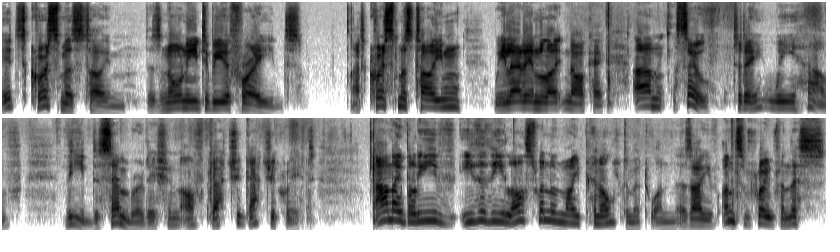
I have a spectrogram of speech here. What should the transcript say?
It's Christmas time. There's no need to be afraid. At Christmas time, we let in light. No, okay. Um, so today we have the December edition of Gacha Gacha Crate, and I believe either the last one or my penultimate one, as I've unsubscribed from this.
